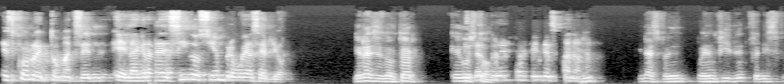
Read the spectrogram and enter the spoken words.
Es correcto, Max. El, el agradecido siempre voy a ser yo. Gracias, doctor. Qué gusto. Buen fin de semana. Gracias, buen fin, feliz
